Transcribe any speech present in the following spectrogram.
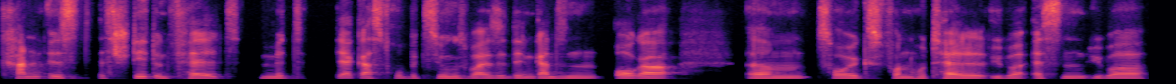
kann, ist, es steht und fällt mit der Gastro beziehungsweise den ganzen Orga-Zeugs von Hotel über Essen, über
